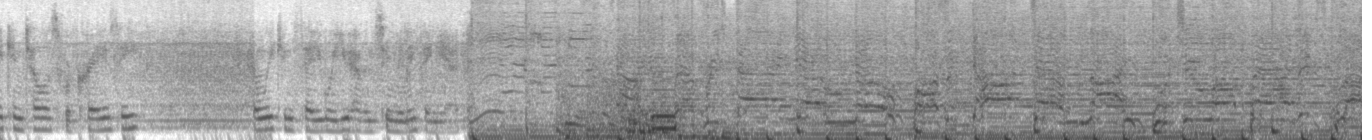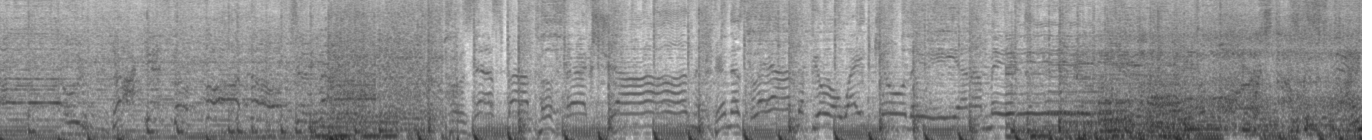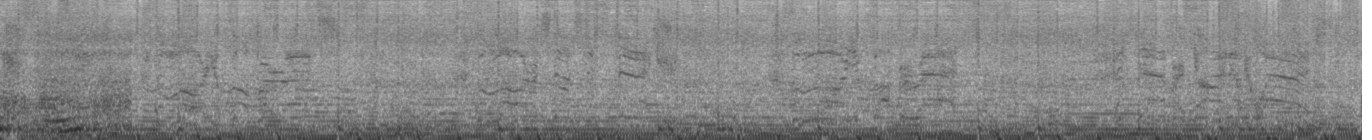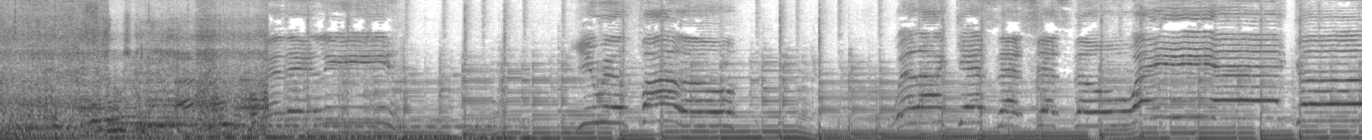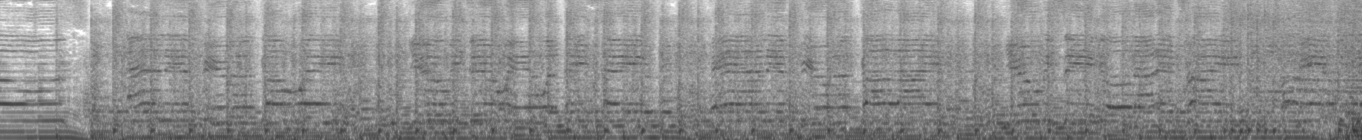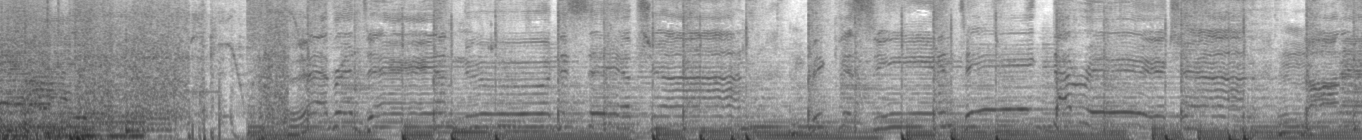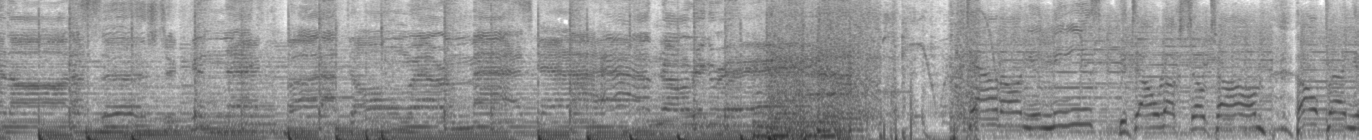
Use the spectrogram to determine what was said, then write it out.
They can tell us we're crazy and we can say well you haven't seen anything yet perfection. In this land, if you're awake, you're the enemy.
